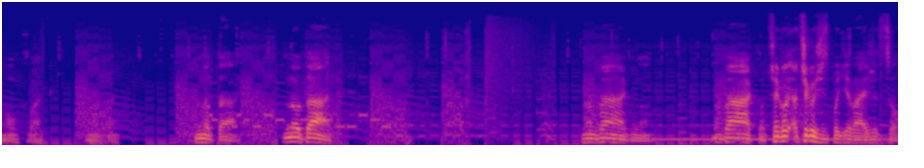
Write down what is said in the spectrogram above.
O, fuck. No tak. No tak. No tak. No tak, no. No tak, no. Czego, a czego się spodziewałeś, że co?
